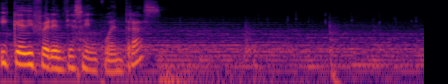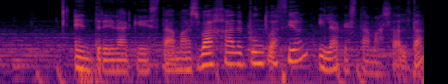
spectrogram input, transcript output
¿Y qué diferencias encuentras entre la que está más baja de puntuación y la que está más alta?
